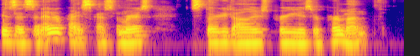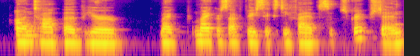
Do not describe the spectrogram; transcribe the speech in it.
business and enterprise customers. It's $30 per user per month on top of your Microsoft 365 subscription.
